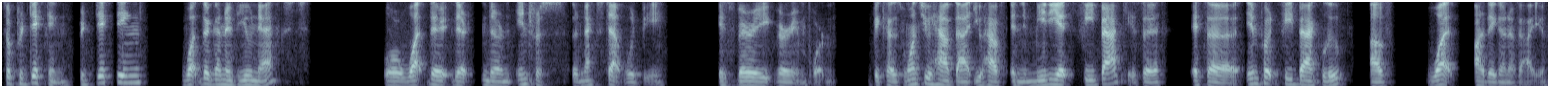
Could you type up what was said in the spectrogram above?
So predicting, predicting what they're going to view next or what their, their, their interests, their next step would be is very, very important. Because once you have that, you have an immediate feedback. It's a, it's a input feedback loop of what are they going to value.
